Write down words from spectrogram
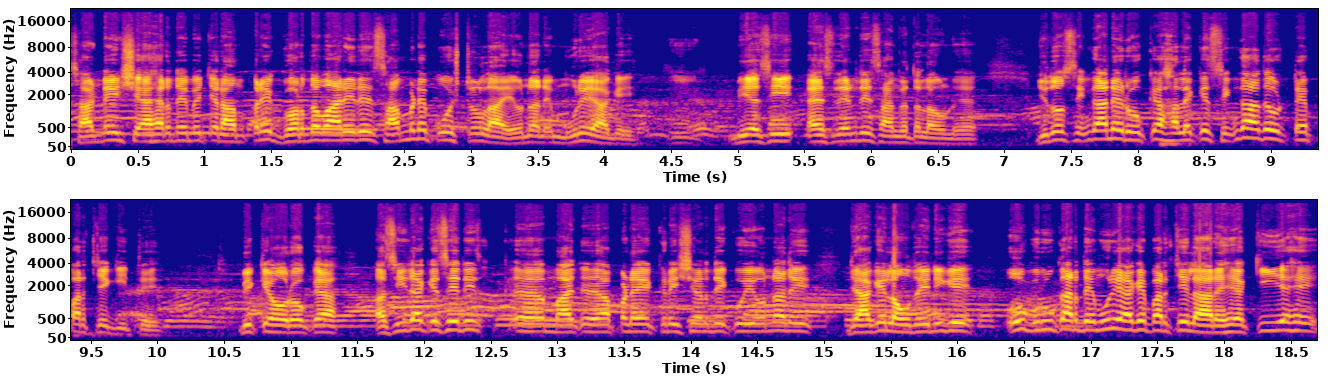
ਸਾਡੇ ਸ਼ਹਿਰ ਦੇ ਵਿੱਚ ਰਾਮਪੁਰੇ ਗੁਰਦੁਆਰੇ ਦੇ ਸਾਹਮਣੇ ਪੋਸਟਰ ਲਾਏ ਉਹਨਾਂ ਨੇ ਮੂਹਰੇ ਆ ਕੇ। ਵੀ ਅਸੀਂ ਇਸ ਦਿਨ ਦੀ ਸੰਗਤ ਲਾਉਣੇ ਆ। ਜਦੋਂ ਸਿੰਘਾਂ ਨੇ ਰੋਕਿਆ, ਹਾਲਾਂਕਿ ਸਿੰਘਾਂ ਦੇ ਉੱਤੇ ਪਰਚੇ ਕੀਤੇ ਵੀ ਕਿਉਂ ਰੋਕਿਆ? ਅਸੀਂ ਤਾਂ ਕਿਸੇ ਦੀ ਆਪਣੇ ਕ੍ਰਿਸ਼ਨ ਦੀ ਕੋਈ ਉਹਨਾਂ ਦੇ ਜਾ ਕੇ ਲਾਉਂਦੇ ਨਹੀਂਗੇ ਉਹ ਗੁਰੂ ਘਰ ਦੇ ਮੂਹਰੇ ਆ ਕੇ ਪਰਚੇ ਲਾ ਰਹੇ ਆ। ਕੀ ਇਹ?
